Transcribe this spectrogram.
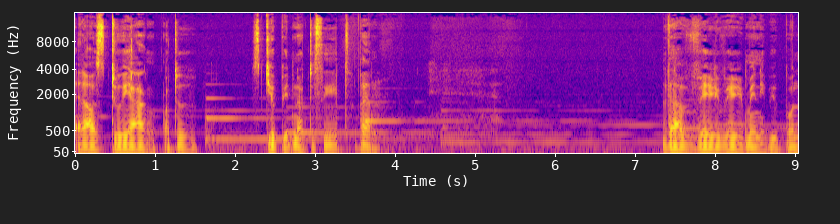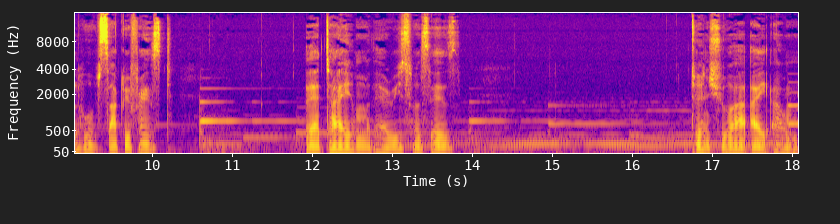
And I was too young or too stupid not to see it then. There are very, very many people who've sacrificed their time, their resources, to ensure I am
